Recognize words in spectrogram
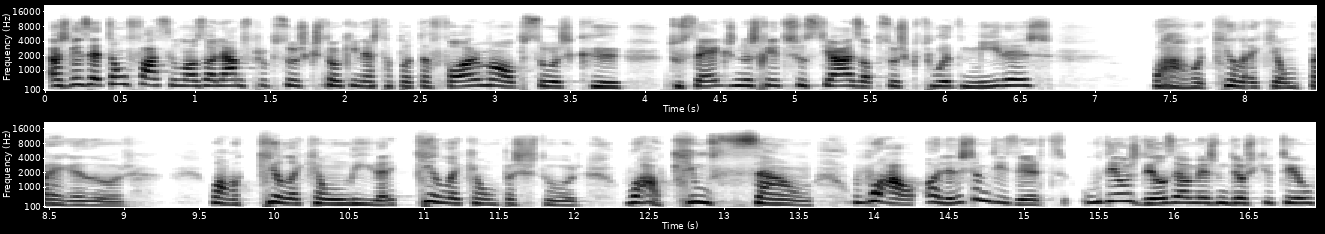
Às vezes é tão fácil nós olharmos para pessoas que estão aqui nesta plataforma, ou pessoas que tu segues nas redes sociais, ou pessoas que tu admiras. Uau, aquele é que é um pregador. Uau, aquele é que é um líder, aquele é que é um pastor. Uau, que unção. Uau, olha, deixa-me dizer-te, o Deus deles é o mesmo Deus que o teu.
